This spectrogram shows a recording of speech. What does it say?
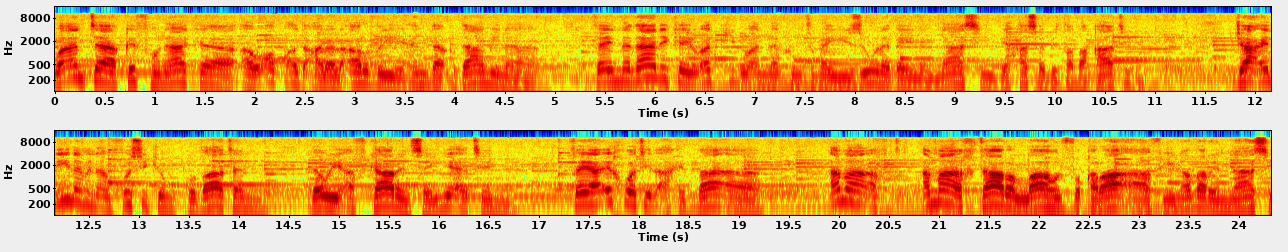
وأنت قف هناك أو أقعد على الأرض عند أقدامنا فإن ذلك يؤكد أنكم تميزون بين الناس بحسب طبقاتهم. جاعلين من أنفسكم قضاة ذوي أفكار سيئة. فيا إخوتي الأحباء أما, أما اختار الله الفقراء في نظر الناس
